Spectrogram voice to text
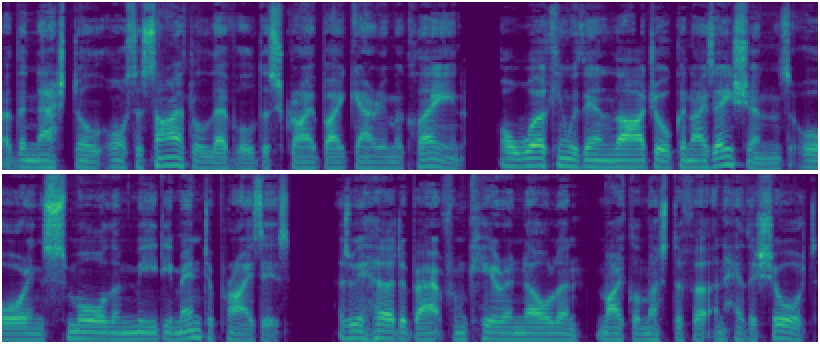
at the national or societal level described by Gary McLean, or working within large organizations or in small and medium enterprises, as we heard about from Ciara Nolan, Michael Mustafa, and Heather Short.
